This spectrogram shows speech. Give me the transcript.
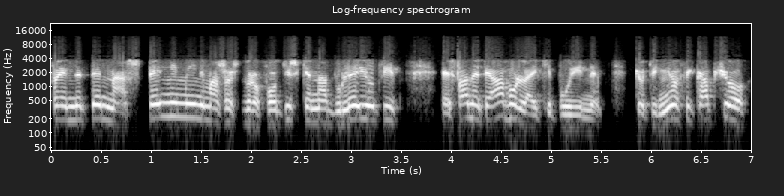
φαίνεται να στέλνει μήνυμα στον συντροφό της και να του λέει ότι αισθάνεται άβολα εκεί που είναι και ότι νιώθει κάποιο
